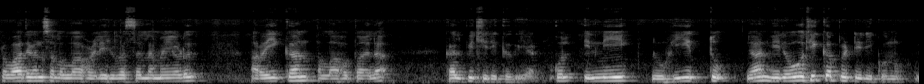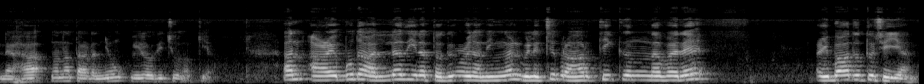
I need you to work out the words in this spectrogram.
പ്രവാചകൻ സല്ലാഹു അലഹി വസ്ല്ലമ്മയോട് അറിയിക്കാൻ അള്ളാഹു താല കൽപ്പിച്ചിരിക്കുകയാണ്. കുൽ ഇന്നി നുഹീത്തു ഞാൻ വിരോധിക്കപ്പെട്ടിരിക്കുന്നു. നഹ എന്ന തടഞ്ഞു വിരോധിച്ചു നോക്കിയ അൻ അഴബുദ അല്ലതീന തൊതുഴിന നിങ്ങൾ വിളിച്ച് പ്രാർത്ഥിക്കുന്നവരെ ഇബാദത്തു ചെയ്യാൻ.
